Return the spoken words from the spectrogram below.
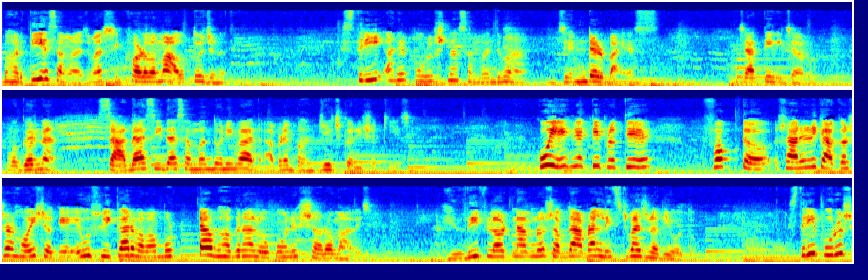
ભારતીય સમાજમાં શીખવાડવામાં આવતું જ નથી. સ્ત્રી અને પુરુષના સંબંધમાં જેન્ડર બાયસ જાતિ વિચારો વગરના સાદા સીધા સંબંધોની વાત આપણે ભાગ્યે જ કરી શકીએ છીએ. કોઈ એક વ્યક્તિ પ્રત્યે ફક્ત શારીરિક આકર્ષણ હોઈ શકે એવું સ્વીકારવામાં મોટા ભાગના લોકોને શરમ આવે છે. હેલ્ધી ફ્લોટ નામનો શબ્દ આપણા લિસ્ટમાં જ નથી હોતો. સ્ત્રી પુરુષ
